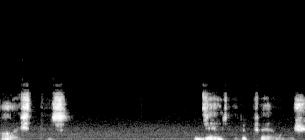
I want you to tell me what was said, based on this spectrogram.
a eşittir c üzeri f olur.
